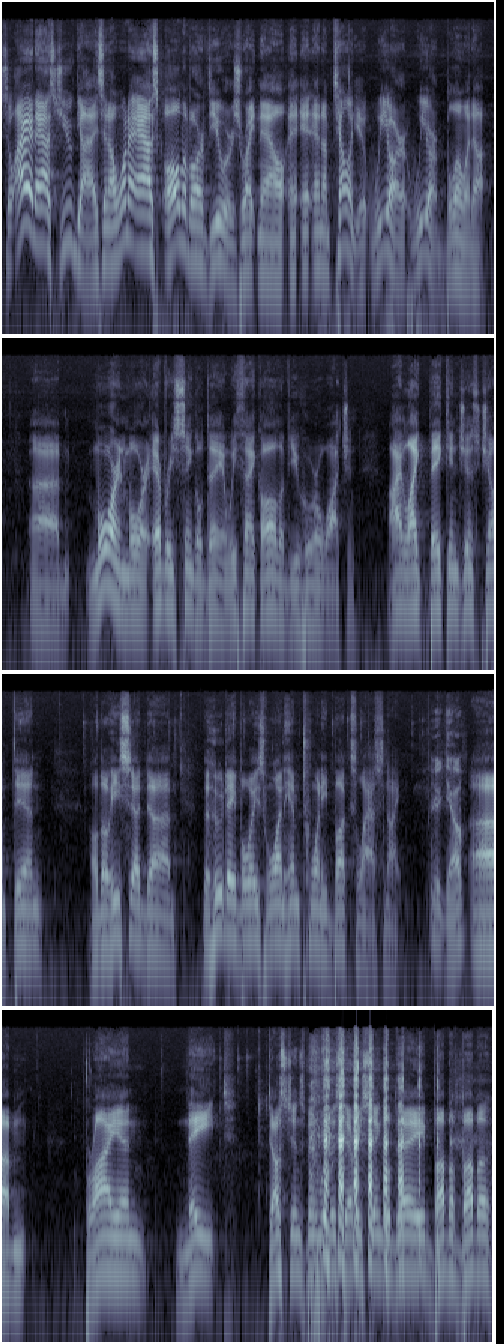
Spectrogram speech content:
So I had asked you guys, and I want to ask all of our viewers right now, and, and, I'm telling you, we are we are blowing up um, more and more every single day, and we thank all of you who are watching. I like Bacon just jumped in, although he said uh, the Houday boys won him 20 bucks last night. there you go. Brian, Nate, Dustin's been with us every single day. Bubba Bubba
